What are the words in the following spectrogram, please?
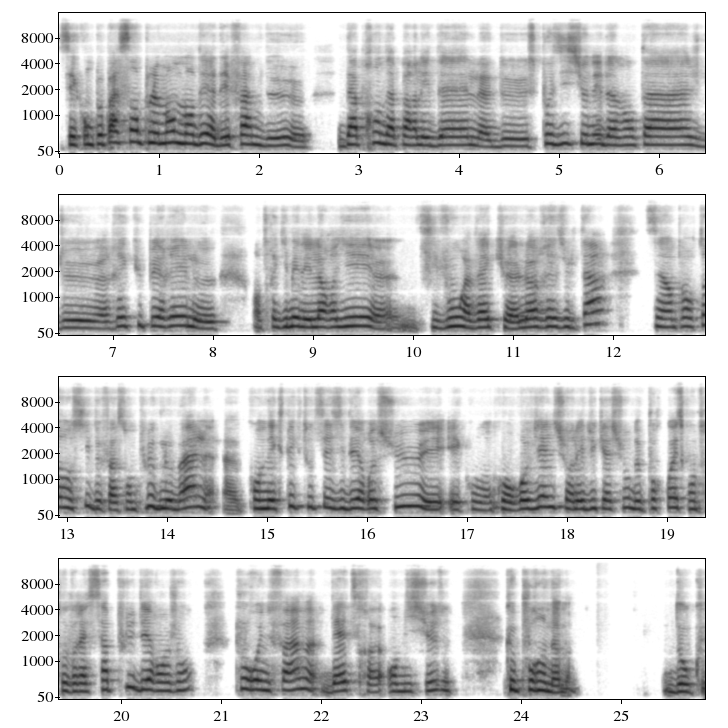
c'est qu'on ne peut pas simplement demander à des femmes de d'apprendre à parler d'elles, de se positionner davantage, de récupérer le, entre guillemets, les lauriers euh, qui vont avec euh, leurs résultats c'est important aussi de façon plus globale euh, qu'on explique toutes ces idées reçues et, qu'on revienne sur l'éducation de pourquoi est-ce qu'on trouverait ça plus dérangeant pour une femme d'être euh, ambitieuse que pour un homme. Donc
